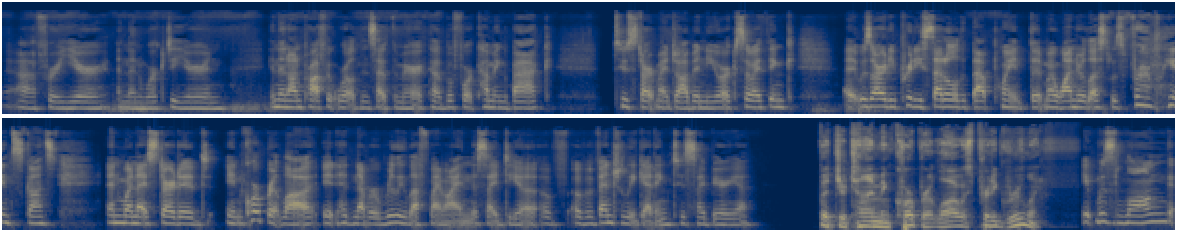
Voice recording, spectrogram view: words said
uh, for a year and then worked a year in, in the nonprofit world in South America before coming back to start my job in New York. So I think it was already pretty settled at that point that my wanderlust was firmly ensconced. And when I started in corporate law, it had never really left my mind this idea of, of eventually getting to Siberia. But your time in corporate law was pretty grueling. It was long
